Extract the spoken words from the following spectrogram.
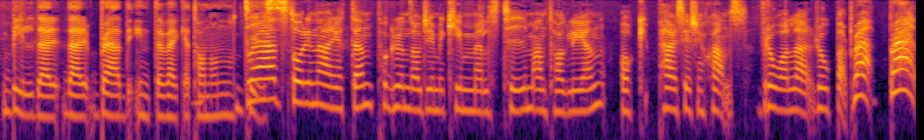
bilder där Brad inte verkar ta någon notis. Brad står i närheten på grund av Jimmy Kimmels team antagligen. Och Per ser sin chans, vrålar, ropar Brad, Brad!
